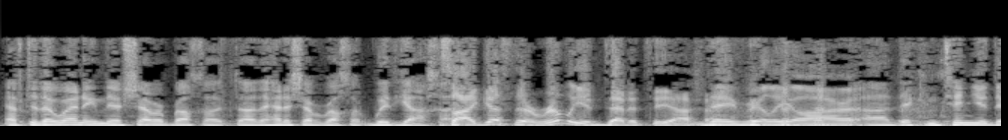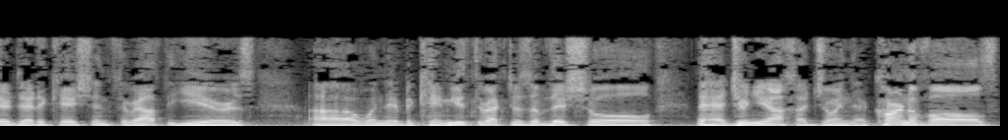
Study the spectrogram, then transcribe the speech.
after their wedding, their Brachot, uh, they had a Sheva Brachot with Yachad. So I guess they're really indebted to Yachad. They really are. Uh, they continued their dedication throughout the years. Uh, when they became youth directors of their shul, they had Junior Yachad join their carnivals.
